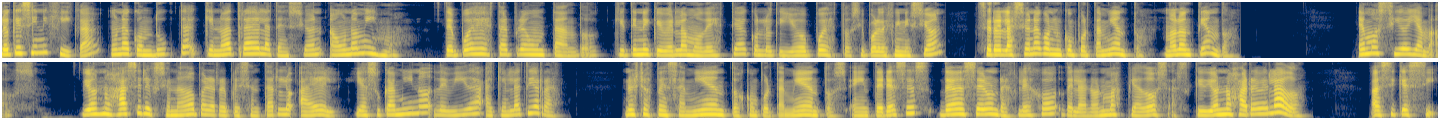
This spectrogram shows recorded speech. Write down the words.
Lo que significa una conducta que no atrae la atención a uno mismo. Te puedes estar preguntando qué tiene que ver la modestia con lo que llevo puesto, si por definición se relaciona con el comportamiento. No lo entiendo. Hemos sido llamados. Dios nos ha seleccionado para representarlo a Él y a su camino de vida aquí en la tierra. Nuestros pensamientos, comportamientos e intereses deben ser un reflejo de las normas piadosas que Dios nos ha revelado. Así que sí,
